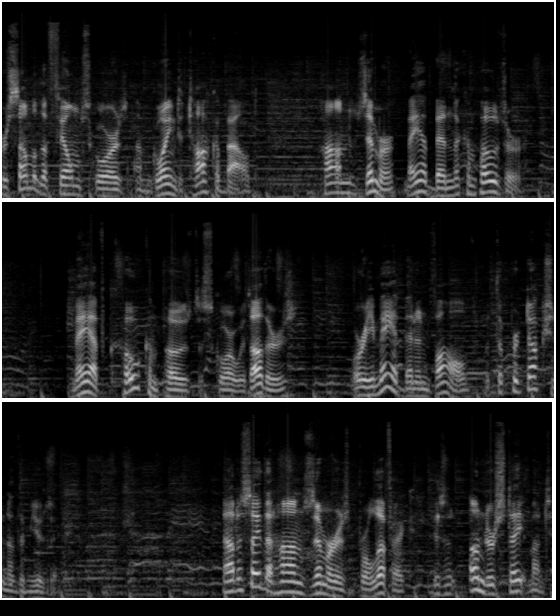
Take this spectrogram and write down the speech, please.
for some of the film scores I'm going to talk about, Hans Zimmer may have been the composer, may have co composed the score with others, or he may have been involved with the production of the music. Now, to say that Hans Zimmer is prolific is an understatement.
